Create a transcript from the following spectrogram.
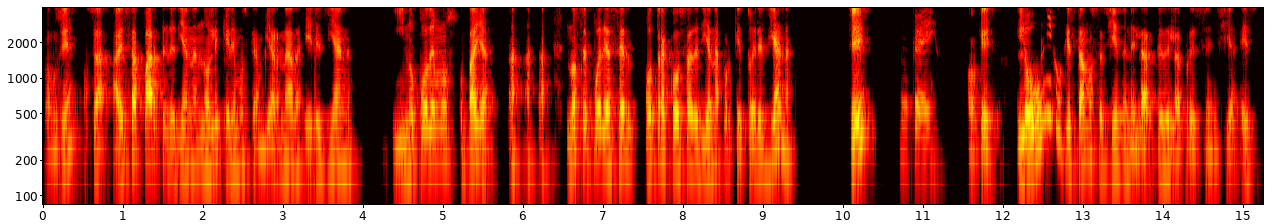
¿Vamos bien? O sea, a esa parte de Diana no le queremos cambiar nada, eres Diana. Y no podemos, vaya, no se puede hacer otra cosa de Diana porque tú eres Diana. ¿Sí? Ok. Ok. Lo único que estamos haciendo en el arte de la presencia es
